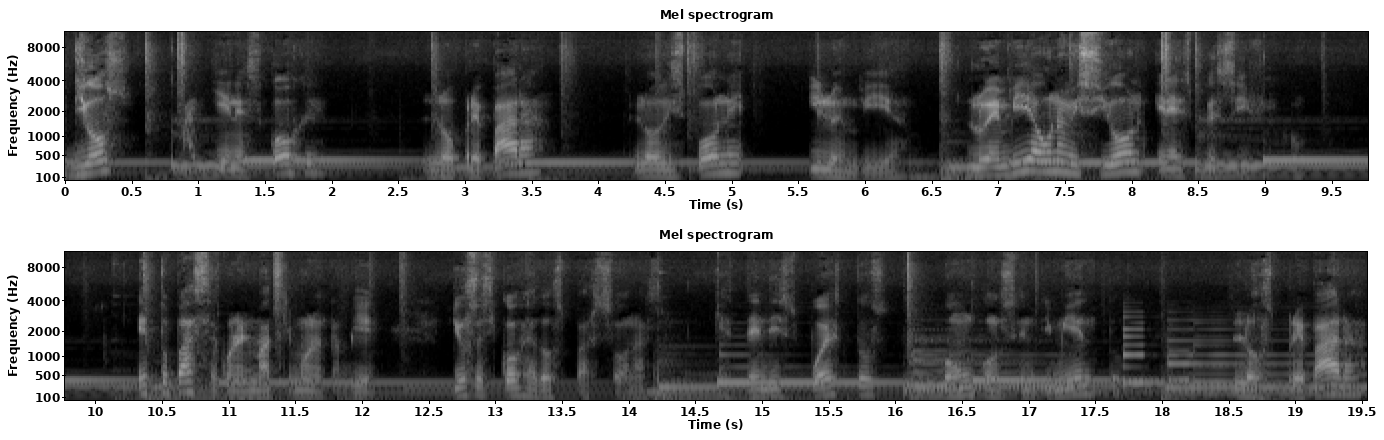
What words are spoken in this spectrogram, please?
Dios, a quien escoge, lo prepara, lo dispone y lo envía. lo envía a una misión en específico. Esto pasa con el matrimonio también. Dios escoge a dos personas que estén dispuestos con un consentimiento, los prepara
